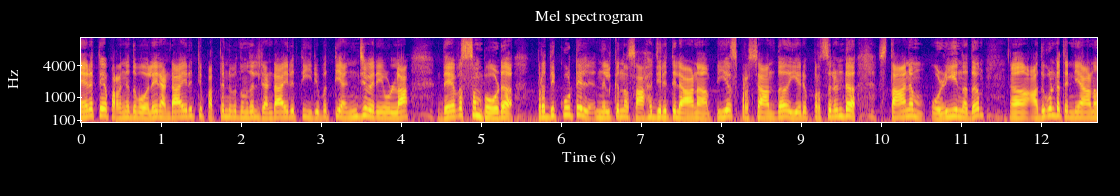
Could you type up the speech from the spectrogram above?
നേരത്തെ പറഞ്ഞതുപോലെ രണ്ടായിരത്തി പത്തൊൻപത് മുതൽ രണ്ടായിരത്തി ഇരുപത്തി അഞ്ച് വരെയുള്ള ദേവസ്വം ബോർഡ് പ്രതിക്കൂട്ടിൽ നിൽക്കുന്ന സാഹചര്യത്തിലാണ് പി എസ് പ്രശാന്ത് ഈ ഒരു പ്രസിഡന്റ് സ്ഥാനം ഒഴിയുന്നത്. കഴിയുന്നത് ആ, അതുകൊണ്ട് തന്നെയാണ്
